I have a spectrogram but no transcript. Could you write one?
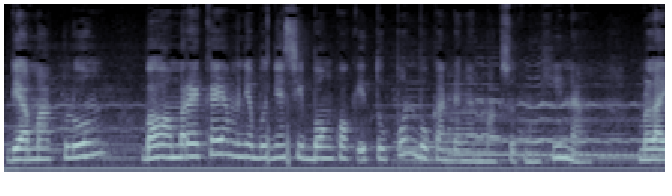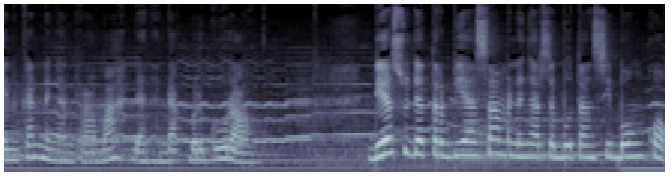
Dia maklum bahwa mereka yang menyebutnya si bongkok itu pun bukan dengan maksud menghina, melainkan dengan ramah dan hendak bergurau. Dia sudah terbiasa mendengar sebutan si bongkok.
